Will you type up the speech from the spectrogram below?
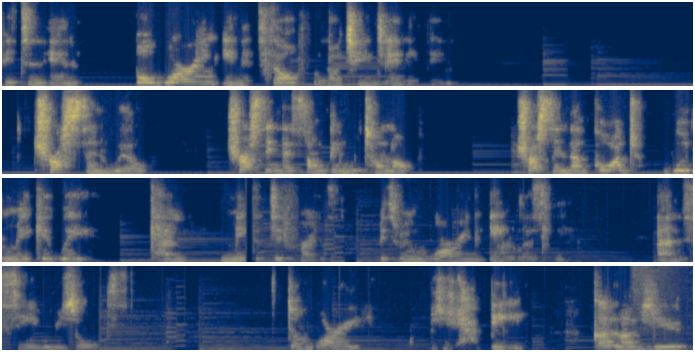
fitting in, but worrying in itself will not change anything. Trusting will, trusting that something will turn up, trusting that God would make a way can make the difference between worrying aimlessly and seeing results. Don't worry, be happy. God loves you.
